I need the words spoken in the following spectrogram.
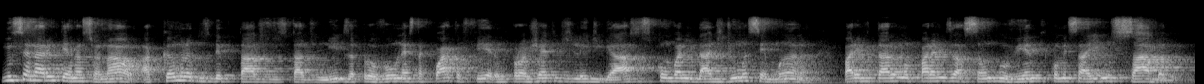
No cenário internacional, a Câmara dos Deputados dos Estados Unidos aprovou nesta quarta-feira um projeto de lei de gastos com validade de uma semana para evitar uma paralisação do governo que começaria no sábado.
